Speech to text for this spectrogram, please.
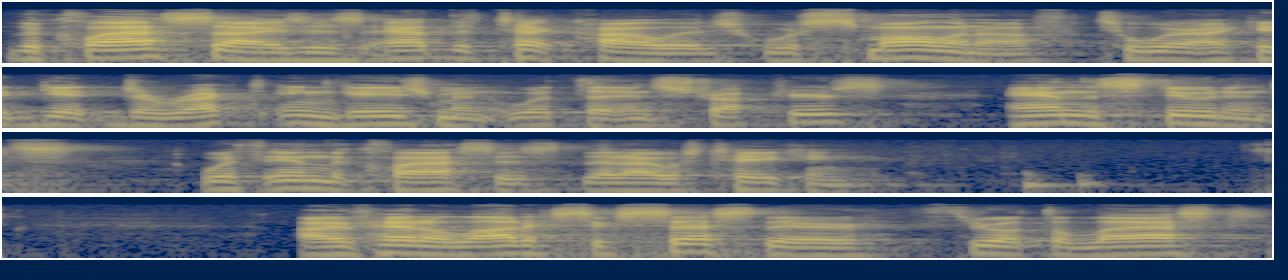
the class sizes at the tech college were small enough to where I could get direct engagement with the instructors and the students within the classes that I was taking. I've had a lot of success there throughout the last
